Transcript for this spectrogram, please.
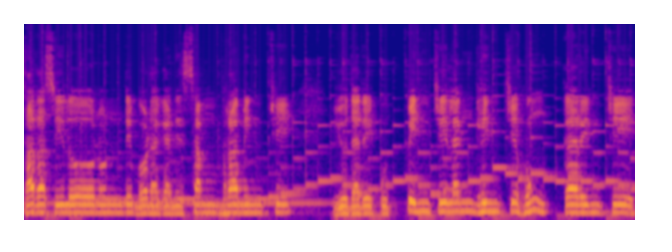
సరసిలో నుండి బొడగని సంభ్రమించి యుదరి కుప్పించి లంఘించి హుంకరించి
